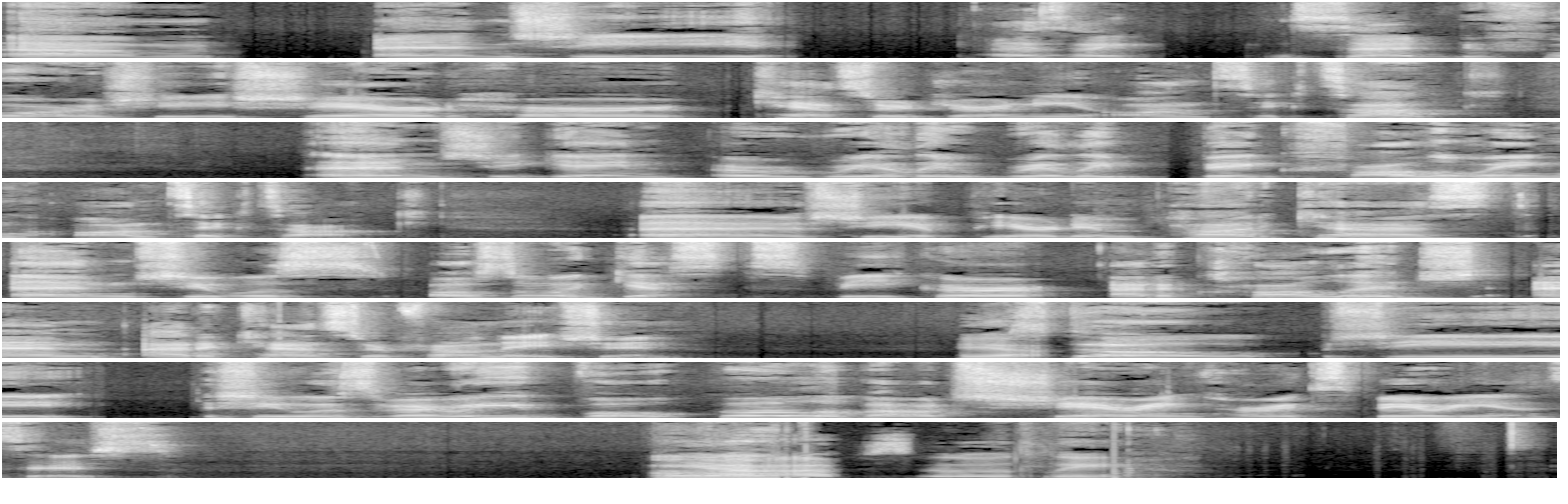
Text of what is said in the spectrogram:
um, and she as i said before, she shared her cancer journey on TikTok and she gained a really, really big following on TikTok. Uh, she appeared in podcasts and she was also a guest speaker at a college and at a cancer foundation. Yeah. So she she was very vocal about sharing her experiences. Yeah, Um, absolutely.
